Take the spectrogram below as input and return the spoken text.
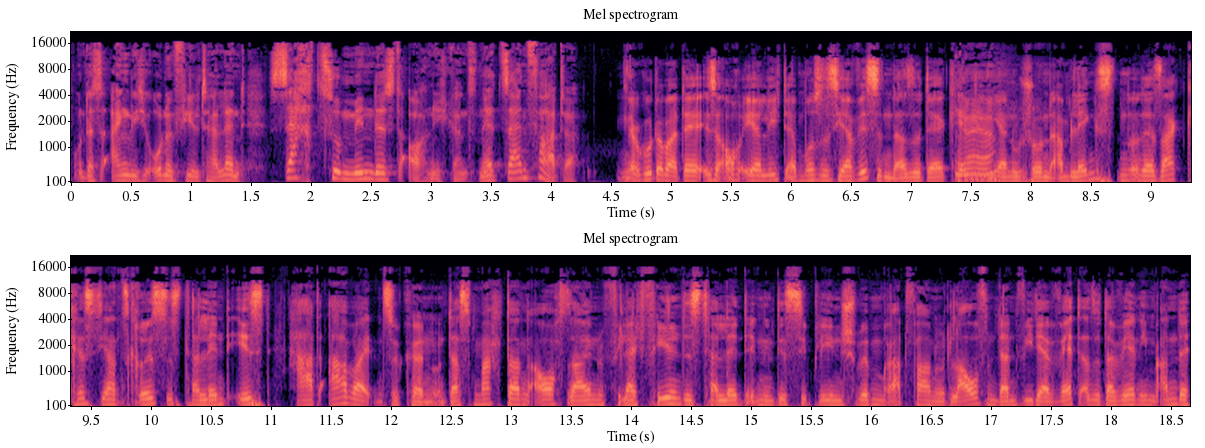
und das eigentlich ohne viel Talent. Sagt zumindest auch nicht ganz nett sein Vater. Ja gut, aber der ist auch ehrlich, der muss es ja wissen. Also der kennt ja, ja. ihn ja nun schon am längsten und er sagt, Christians größtes Talent ist, hart arbeiten zu können. Und das macht dann auch sein vielleicht fehlendes Talent in den Disziplinen Schwimmen, Radfahren und Laufen dann wieder wett. Also da werden ihm andere,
